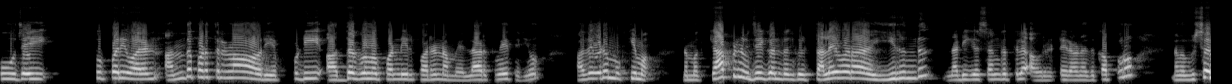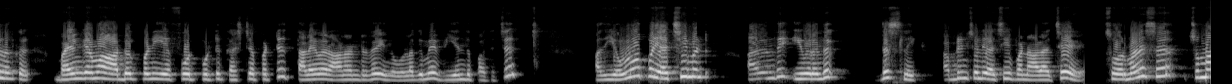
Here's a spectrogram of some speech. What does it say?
பூஜை, துப்பறிவாளன் அந்த படத்துலலாம் அவர் எப்படி அதகலம் பண்ணியிருப்பாருன்னு நம்ம எல்லாருக்குமே தெரியும். அதை விட முக்கியமா, நம்ம கேப்டன் விஜயகாந்த் தலைவரா இருந்து நடிகர் சங்கத்துல அவர் ரிட்டயர் ஆனதுக்கப்புறம், நம்ம விஷாலங்கள் பயங்கரமா ஹார்ட் ஒர்க் பண்ணி எஃபோர்ட் போட்டு கஷ்டப்பட்டு தலைவர் ஆனான்றத இந்த உலகமே வியந்து பார்த்துச்சு. அது எவ்வளோ பெரிய அச்சீவ்மெண்ட் அது வந்து இவர் வந்து ஜஸ்ட் லைக் அப்படின்னு சொல்லி அச்சீவ் பண்ண ஆளாச்சே. ஸோ ஒரு மனுஷன் சும்மா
